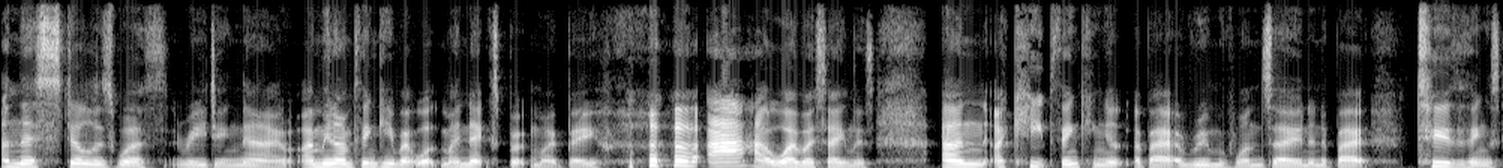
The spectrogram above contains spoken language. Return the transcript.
and they're still as worth reading now. I mean, I'm thinking about what my next book might be. ah, why am I saying this? And I keep thinking about A Room of One's Own and about two of the things.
